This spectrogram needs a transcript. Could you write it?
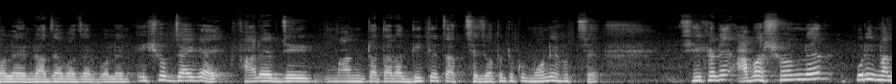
বলেন, রাজাবাজার বলেন, এইসব জায়গায় ফারের যেই মানটা তারা দিতে চাচ্ছে, যতটুকু মনে হচ্ছে, সেখানে আবাসনের পরিমাণ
